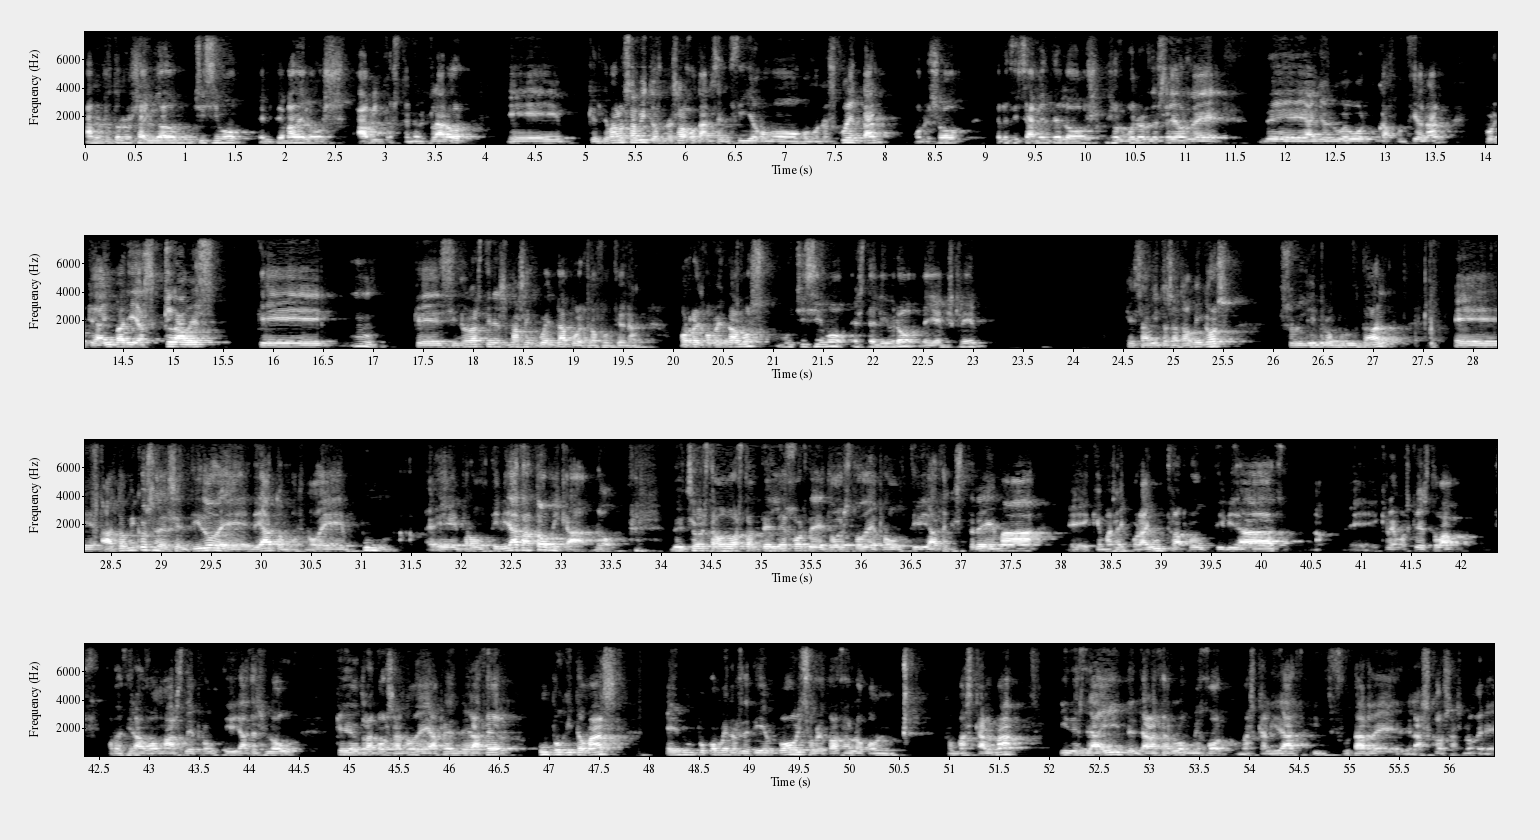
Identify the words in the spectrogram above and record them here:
a nosotros nos ha ayudado muchísimo el tema de los hábitos, tener claro eh, que el tema de los hábitos no es algo tan sencillo como, como nos cuentan, por eso precisamente los, los buenos deseos de, Año Nuevo nunca funcionan, porque hay varias claves que, mm, que si no las tienes más en cuenta, pues no funcionan. Os recomendamos muchísimo este libro de James Clear, que es Hábitos Atómicos. Es un libro brutal. Eh, atómicos en el sentido de, átomos, no de pum, eh, productividad atómica. No. De hecho, estamos bastante lejos de todo esto de productividad extrema. Eh, ¿Qué más hay por ahí? Ultraproductividad. No. creemos que esto va, por decir algo más, de productividad slow que de otra cosa, ¿no? De aprender a hacer un poquito más en un poco menos de tiempo y sobre todo hacerlo con, con más calma y desde ahí intentar hacerlo mejor, con más calidad y disfrutar de, las cosas, ¿no? que,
